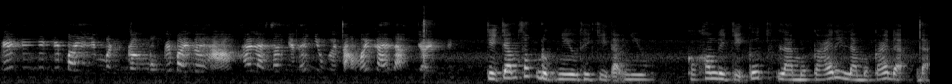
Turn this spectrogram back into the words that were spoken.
cái cái cái cái bay mình cần một cái bay thôi hả? Hay là sao chị thấy nhiều người tạo mấy cái là vậy chị chăm sóc được nhiều thì chị tạo nhiều còn không thì chị cứ làm một cái đi làm một cái đã đã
